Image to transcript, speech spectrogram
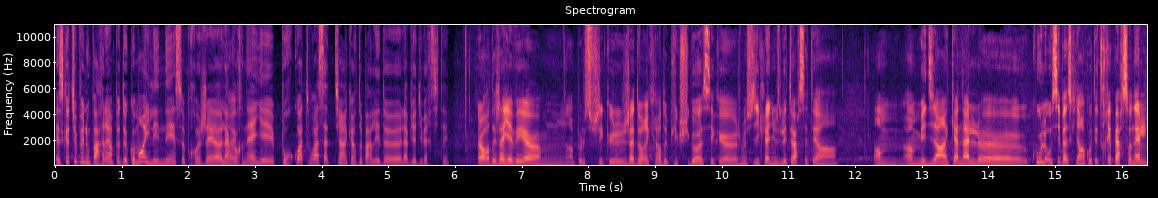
Est-ce que tu peux nous parler un peu de comment il est né ce projet La Corneille et pourquoi toi, ça te tient à cœur de parler de la biodiversité? Alors déjà, il y avait un peu le sujet que j'adore écrire depuis que je suis gosse, c'est que je me suis dit que la newsletter, c'était un, un, média, un canal euh, cool aussi parce qu'il y a un côté très personnel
